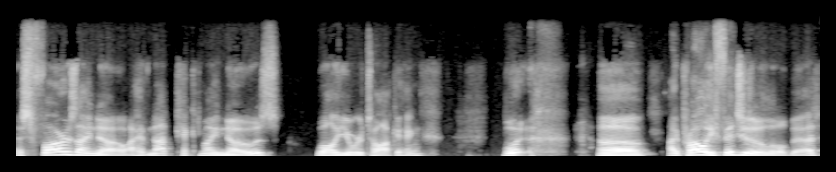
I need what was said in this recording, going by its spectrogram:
As far as I know, I have not picked my nose while you were talking. What uh, I probably fidgeted a little bit.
